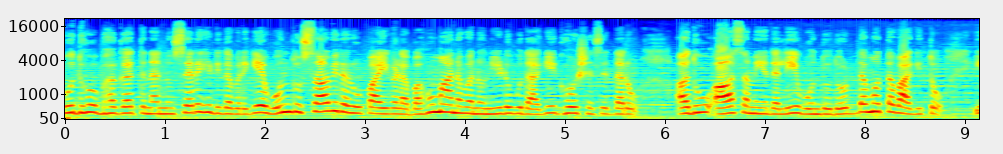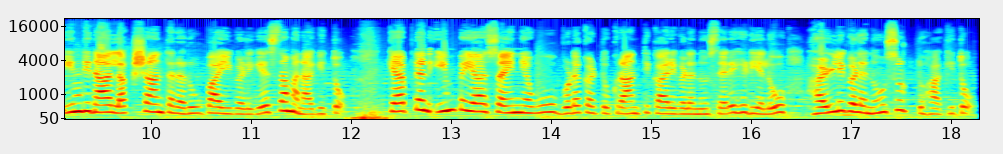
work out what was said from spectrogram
ಬುಧು ಭಗತ್ನನ್ನು ಸೆರೆ ಹಿಡಿದವರಿಗೆ ಒಂದು ಸಾವಿರ ರೂಪಾಯಿಗಳ ಬಹುಮಾನವನ್ನು ನೀಡುವುದಾಗಿ ಘೋಷಿಸಿದ್ದರು. ಅದು ಆ ಸಮಯದಲ್ಲಿ ಒಂದು ದೊಡ್ಡ ಮೊತ್ತವಾಗಿತ್ತು. ಇಂದಿನ ಲಕ್ಷಾಂತರ ರೂಪಾಯಿಗಳಿಗೆ ಸಮನಾಗಿತ್ತು. ಕ್ಯಾಪ್ಟನ್ ಇಂಪೆಯ ಸೈನ್ಯವು ಬುಡಕಟ್ಟು ಕ್ರಾಂತಿಕಾರಿಗಳನ್ನು ಸೆರೆಹಿಡಿಯಲು ಹಳ್ಳಿಗಳನ್ನು ಸುಟ್ಟು ಹಾಕಿತು.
